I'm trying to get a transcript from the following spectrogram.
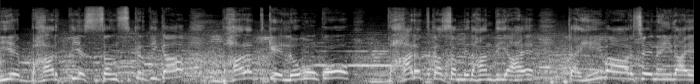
ये भारतीय संस्कृति का, भारत के लोगों को भारत का संविधान दिया है, कहीं बाहर से नहीं लाए।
